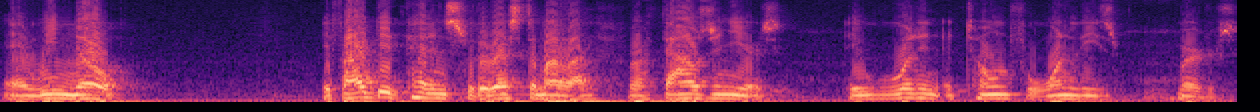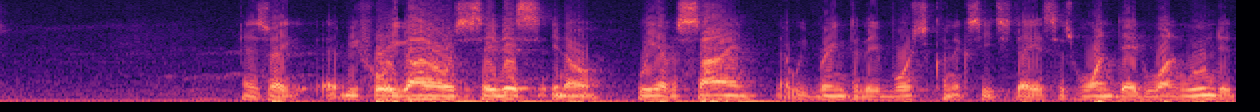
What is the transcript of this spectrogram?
And we know if I did penance for the rest of my life, for a thousand years, it wouldn't atone for one of these murders. And it's like, before we got on, I was to say this, you know, we have a sign that we bring to the abortion clinics each day. It says, one dead, one wounded.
